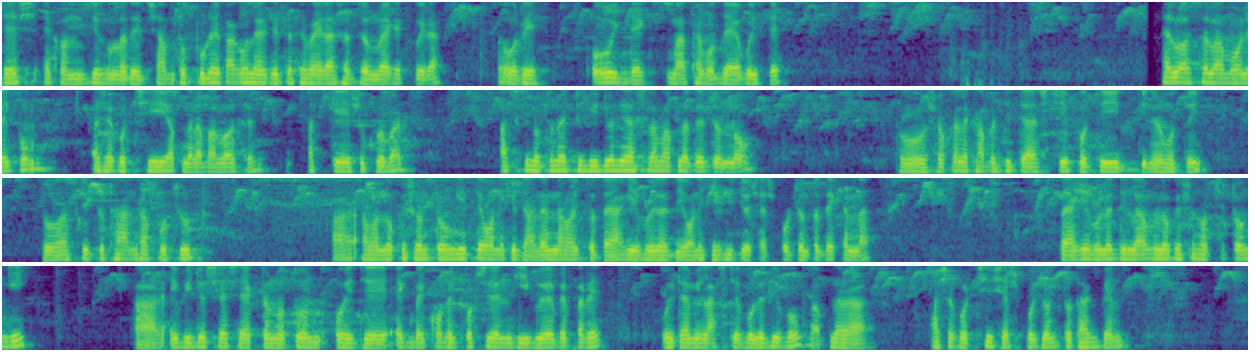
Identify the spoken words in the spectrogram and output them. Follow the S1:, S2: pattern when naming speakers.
S1: শেষ। এখন যেগুলার সাম তো পুরাই পাগল হয়ে যেতেছে বাইরে আসার জন্য এক এক কইরা। ওরে, ওই দেখ, মাথার মধ্যে বইছে। হ্যালো, আসসালামু আলাইকুম। আশা করছি আপনারা ভালো আছেন। আজকে শুক্রবার। আজকে নতুন একটি ভিডিও নিয়ে আসলাম আপনাদের জন্য। তো সকালে খাবার দিতে আসছি প্রতিদিনের মতোই। তো আজকে একটু ঠান্ডা প্রচুর। আর আমার লোকেশন টঙ্গিতে অনেকে জানেন না হয়তো, তাই আগেই বলে দিই, অনেকে ভিডিও শেষ পর্যন্ত দেখেন না। তাই আগে বলে দিলাম লোকেশন হচ্ছে টঙ্গি। আর এই ভিডিও শেষে একটা নতুন ওই যে এক ভাই কমেন্ট করছিলেন গিভওয়ে ব্যাপারে, ওইটা আমি লাস্টে বলে দিব। আপনারা আশা করছি শেষ পর্যন্ত থাকবেন।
